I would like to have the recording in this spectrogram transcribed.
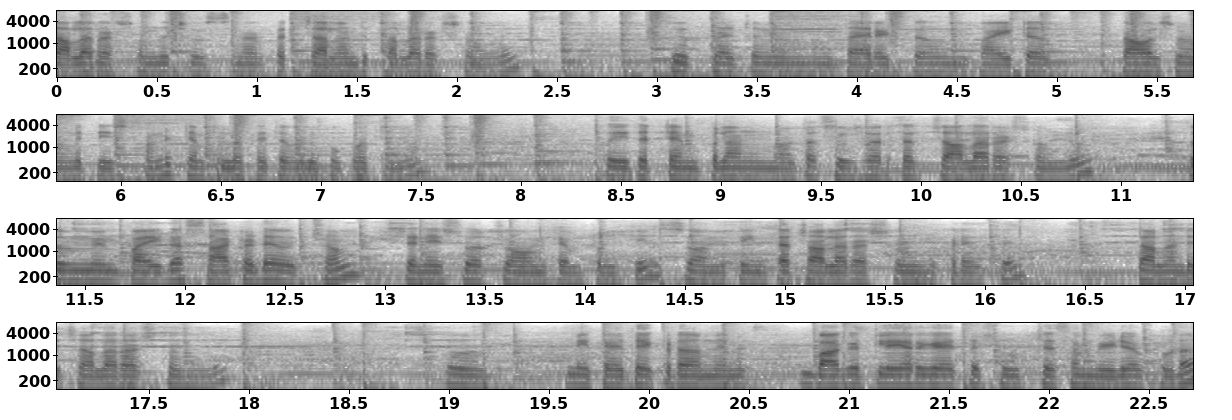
చాలా రష్ ఉంది. చూస్తున్నారు ఇక్కడ చాలా అంటే చాలా రష్ ఉంది. సో అయితే మేము డైరెక్ట్గా బయట కావాల్సినవన్నీ తీసుకొని టెంపుల్లోకి అయితే వెళ్ళిపోతున్నాం. సో ఇది టెంపుల్ అనమాట చూసారు కదా చాలా రష్ ఉంది. సో మేము పైగా సాటర్డే వచ్చాం శనీశ్వర స్వామి టెంపుల్కి. సో అందుకే ఇంకా చాలా రష్ ఉంది ఇక్కడైతే. చాలా అంటే చాలా రష్ ఉంది. సో మీకైతే ఇక్కడ నేను బాగా క్లియర్గా అయితే షూట్ చేసాం వీడియో కూడా.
